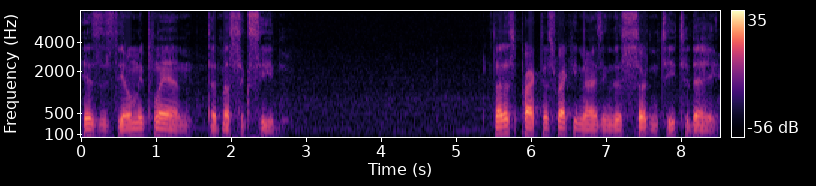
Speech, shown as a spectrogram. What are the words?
His is the only plan that must succeed. Let us practice recognizing this certainty today.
